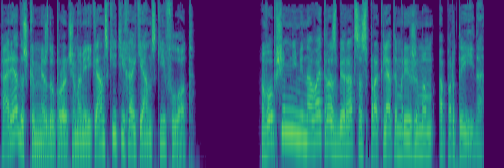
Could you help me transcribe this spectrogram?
А рядышком, между прочим, американский Тихоокеанский флот. В общем, не миновать разбираться с проклятым режимом апартеида.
